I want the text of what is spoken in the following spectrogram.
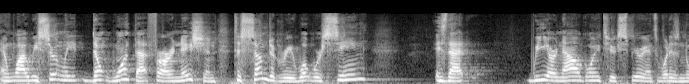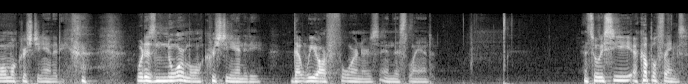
And why we certainly don't want that for our nation, to some degree, what we're seeing is that we are now going to experience what is normal Christianity. what is normal Christianity? That we are foreigners in this land. And so we see a couple things.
